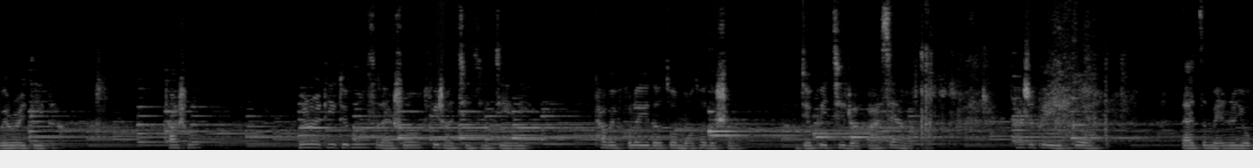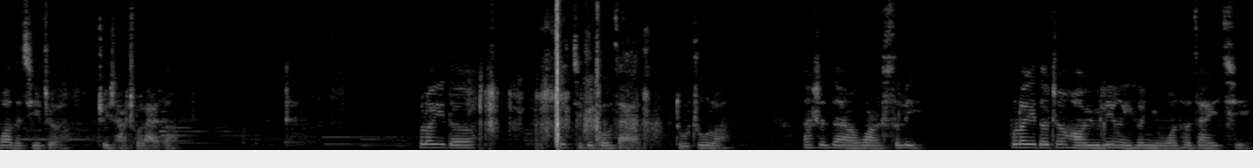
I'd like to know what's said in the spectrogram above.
维瑞蒂的。他说，维瑞蒂对公司来说非常尽心尽力。他为弗洛伊德做模特的事已经被记者发现了。他是被一个来自《每日邮报》的记者追查出来的。弗洛伊德自己被狗仔堵住了，那是在沃尔斯利。弗洛伊德正好与另一个女模特在一起。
